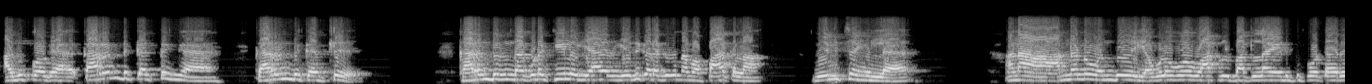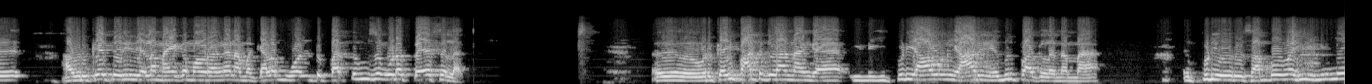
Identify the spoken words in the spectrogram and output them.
அது போக கரண்ட் கட்டுங்க. கரண்ட் கட்டு. கரண்ட் இருந்தா கூட கீழே எது கிடக்குதுன்னு நம்ம பார்க்கலாம். வெளிச்சம் இல்ல. ஆனா அண்ணனும் வந்து எவ்வளவோ வாட்டர் பாட்டில் எல்லாம் எடுத்து போட்டாரு. அவருக்கே தெரியுது எல்லாம் மயக்கமாகறாங்க நம்ம கிளம்புவோன்ட்டு பத்து நிமிஷம் கூட பேசல. ஒரு கை பார்த்துக்கலாம் நாங்க. இன்னைக்கு இப்படி ஆகும்னு யாரும் எதிர்பார்க்கல நம்ம. இப்படி ஒரு சம்பவம் இனிமே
